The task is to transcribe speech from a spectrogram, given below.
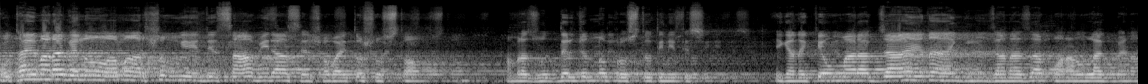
কোথায় মারা গেল? আমার সঙ্গে যে সাহাবিরা আছে, সবাই তো সুস্থ। আমরা যুদ্ধের জন্য প্রস্তুতি নিতেছি। এখানে কেউ মারা যায় না জানাজা পড়ানো লাগবে না।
